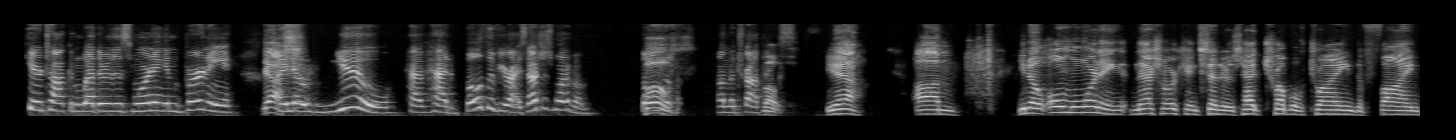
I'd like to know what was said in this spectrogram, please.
here talking weather this morning. And Bernie, yes. I know you have had both of your eyes, not just one of them, both, both. Of on the tropics. Both. Yeah. Um, you know, all morning, National Hurricane Center has had trouble trying to find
